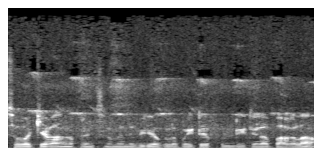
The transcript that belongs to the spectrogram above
ஸோ ஓகே வாங்க ஃப்ரெண்ட்ஸ் நம்ம இந்த வீடியோக்குள்ளே போயிட்டு ஃபுல் டீட்டெயிலாக பார்க்கலாம்.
